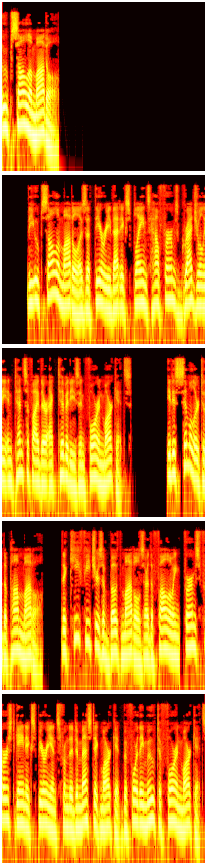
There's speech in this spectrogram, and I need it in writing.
Uppsala model The Uppsala model is a theory that explains how firms gradually intensify their activities in foreign markets. It is similar to the PALM model. The key features of both models are the following, firms first gain experience from the domestic market before they move to foreign markets,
